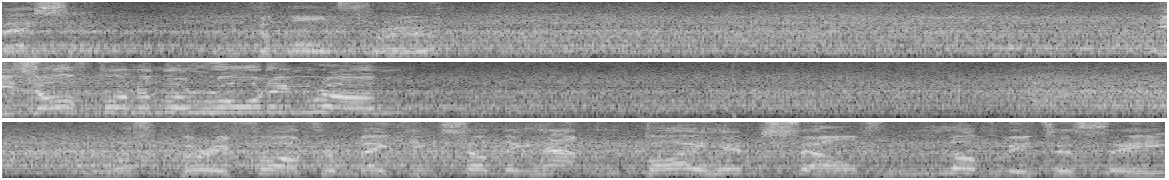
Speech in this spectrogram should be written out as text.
Messi with the ball through. He's off on a marauding run. He wasn't very far from making something happen by himself. Lovely to see.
